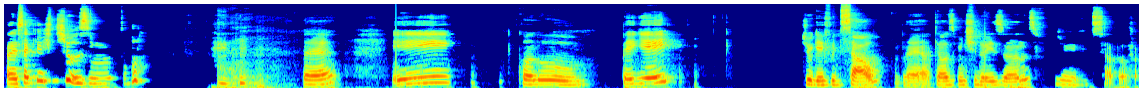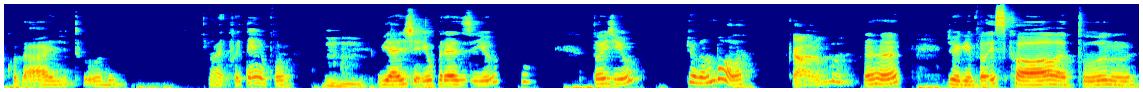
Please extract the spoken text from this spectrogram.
Parecia aquele tiozinho. tudo. né? E quando peguei, joguei futsal, né? Até os 22 anos. Joguei futsal pela faculdade e tudo. Ai, foi tempo. Uhum. Viajei o Brasil todinho jogando bola. Caramba. Aham. Joguei pela escola, tudo,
